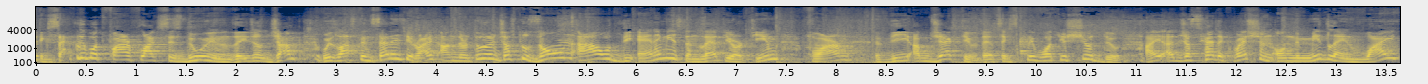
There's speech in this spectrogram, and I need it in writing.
exactly what Fireflux is doing. They just jump with Last Insanity right under to just to zone out the enemies and let your team farm the objective. That's exactly what you should do. I, I just had a question on the mid lane. Why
